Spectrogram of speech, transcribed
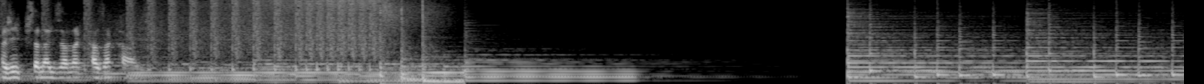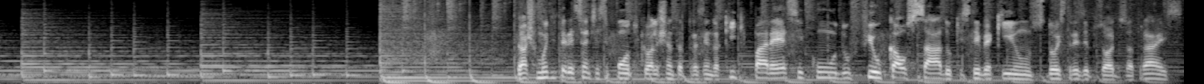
a gente precisa analisar na caso a caso. Eu acho muito interessante esse ponto que o Alexandre está trazendo aqui, que parece com o do fio calçado que esteve aqui uns dois, três episódios atrás,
